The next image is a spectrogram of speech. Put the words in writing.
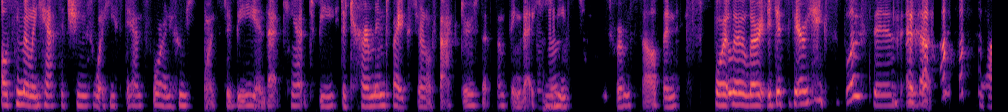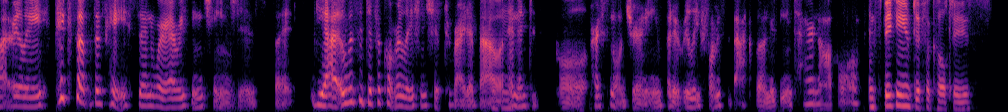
ultimately he has to choose what he stands for and who he wants to be. And that can't be determined by external factors. That's something that he mm-hmm. needs to choose for himself. And spoiler alert, it gets very explosive. And that really picks up the pace and where everything changes. But yeah, it was a difficult relationship to write about mm-hmm. and a difficult personal journey, but it really forms the backbone of the entire novel. And speaking of difficulties,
